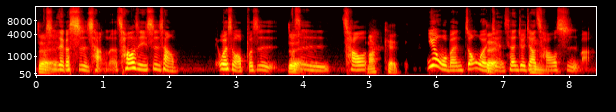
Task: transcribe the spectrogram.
不是那个市场了？超级市场为什么不是不是？超 market，因为我们中文简称就叫超市嘛，嗯、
